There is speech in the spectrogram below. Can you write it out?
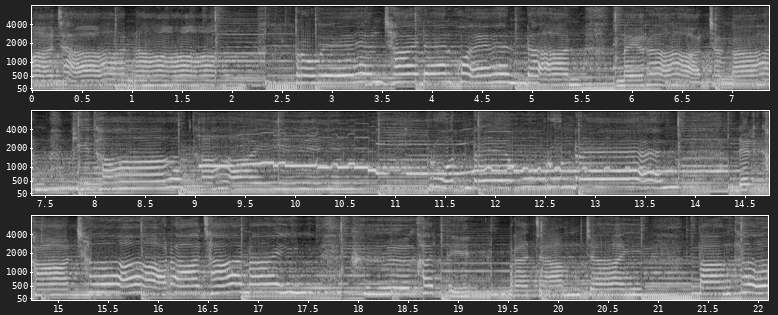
มาช้านาตระเวนชายแดนแคว้นด่าน ในราชการพิทักษ์ไทย รวดเร็วรุนแรง เด็ดขาดชาติอาชาใน คือคติประจำใจ ต่างเธอ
